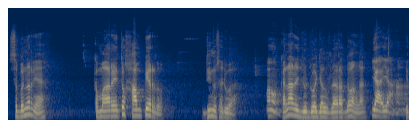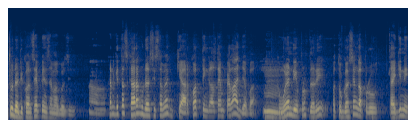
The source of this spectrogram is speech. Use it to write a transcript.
sebenarnya kemarin itu hampir tuh di Nusa Dua. Oh, Karena ada dua jalur darat doang kan. ya ya. ha. Itu udah dikonsepin sama Gozi. Oh. Kan kita sekarang udah sistemnya QR code tinggal tempel aja pak. Hmm. Kemudian di approve dari petugasnya nggak perlu kayak gini.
